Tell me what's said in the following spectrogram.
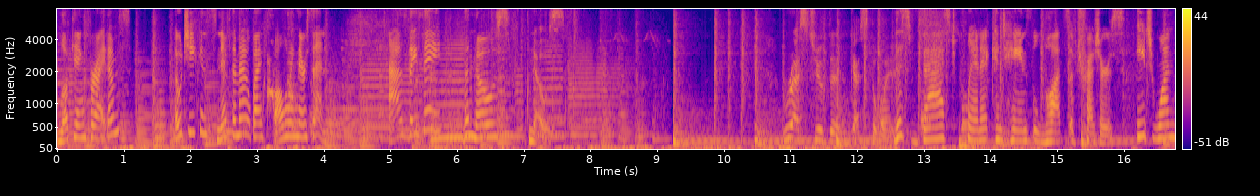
Looking for items? Oatchi can sniff them out by following their scent. As they say, the nose knows. Rescue the Castaway. This vast planet contains lots of treasures, each one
